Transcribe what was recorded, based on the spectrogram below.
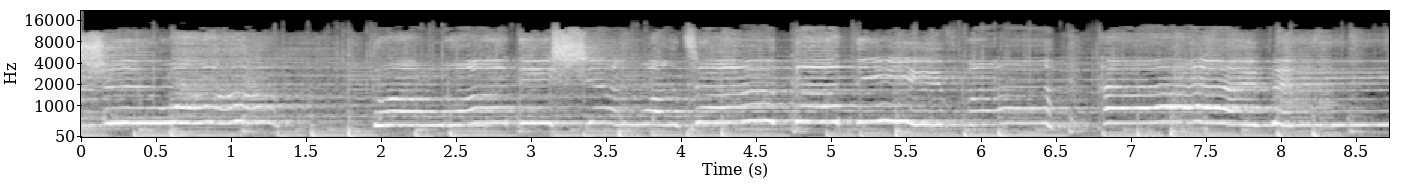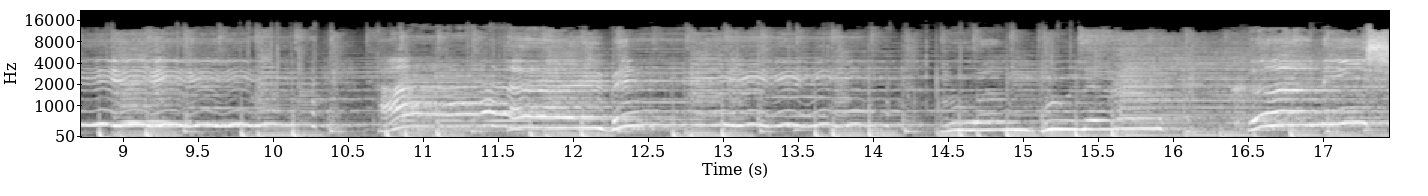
是我多么的向往这个地方，台北，台北，忘不了和你相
